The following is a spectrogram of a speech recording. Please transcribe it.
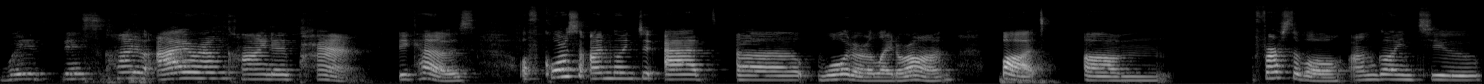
with this kind of iron kind of pan because of course I'm going to add uh, water later on, but um, first of all, I'm going to.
